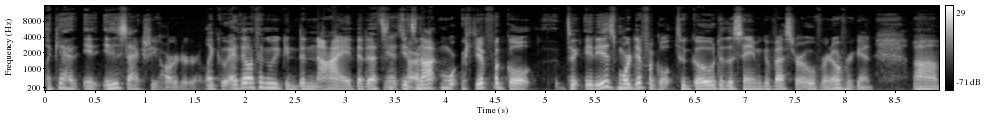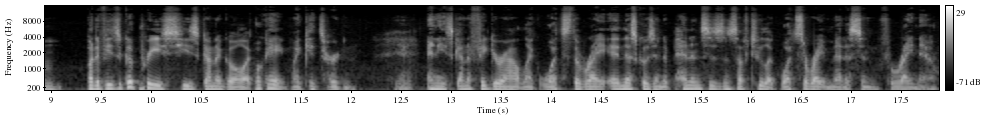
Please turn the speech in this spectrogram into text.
like yeah, it is actually harder. Like I don't think we can deny that that's Yeah, it's it's, not more difficult. To, it is more difficult to go to the same confessor over and over again. Um, but if he's a good priest, he's gonna go like, okay, my kid's hurting. Yeah. And he's gonna figure out like what's the right, and this goes into penances and stuff too. Like, what's the right medicine for right now?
